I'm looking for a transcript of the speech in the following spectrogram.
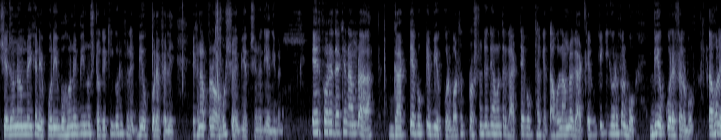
সেজন্য আমরা এখানে পরিবহনে বিনষ্টকে কি করে ফেলি? বিয়োগ করে ফেলি। এখানে আপনারা অবশ্যই বিয়োগ চিহ্ন দিয়ে দিবেন। এরপরে দেখেন আমরা ঘাটতি এককটি বিয়োগ করব। অর্থাৎ প্রশ্ন যদি আমাদের ঘাটতি একক থাকে, তাহলে আমরা ঘাটতি একককে কি করে ফেলব? বিয়োগ করে ফেলব। তাহলে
